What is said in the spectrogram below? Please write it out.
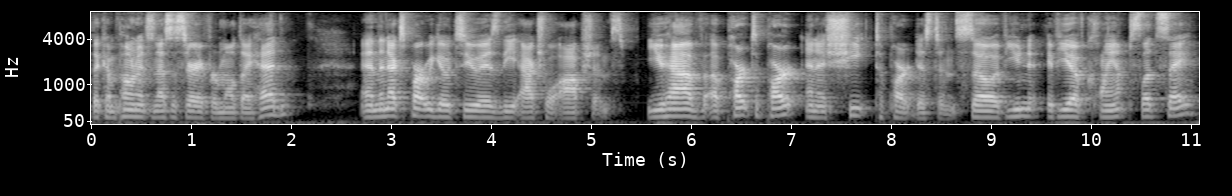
the components necessary for multi-head. And the next part we go to is the actual options you have a part to part and a sheet to part distance. So if you if you have clamps, let's say,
